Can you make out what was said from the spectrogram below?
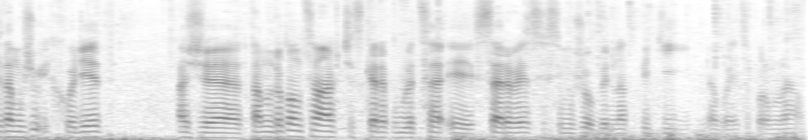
že tam můžu i chodit a že tam dokonce mám v České republice i servis, si můžu objednat pití nebo něco podobného.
